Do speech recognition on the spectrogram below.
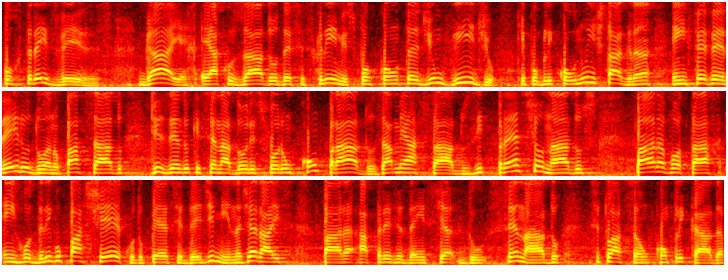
por três vezes. Gayer é acusado desses crimes por conta de um vídeo que publicou no Instagram em fevereiro do ano passado passado, dizendo que senadores foram comprados, ameaçados e pressionados para votar em Rodrigo Pacheco, do PSD de Minas Gerais, para a presidência do Senado. Situação complicada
